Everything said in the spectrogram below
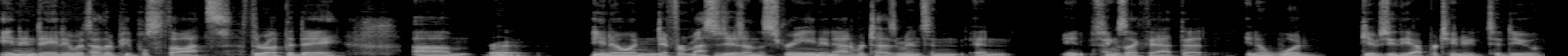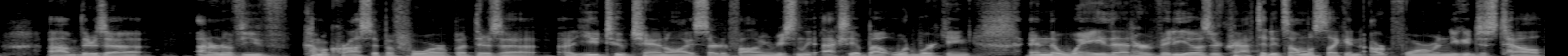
inundated with other people's thoughts throughout the day. Um, right. You know, and different messages on the screen and advertisements and, and you know, things like that, that, you know, wood gives you the opportunity to do. Um, there's a, I don't know if you've come across it before, but there's a, a YouTube channel I started following recently actually about woodworking and the way that her videos are crafted. It's almost like an art form and you can just tell,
